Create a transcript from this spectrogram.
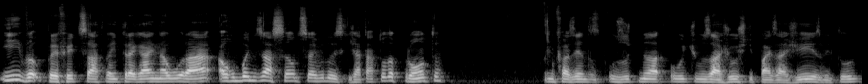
e o prefeito Sarto vai entregar, inaugurar a urbanização do Servidor, que já está toda pronta, fazendo os últimos, últimos ajustes de paisagismo e tudo,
